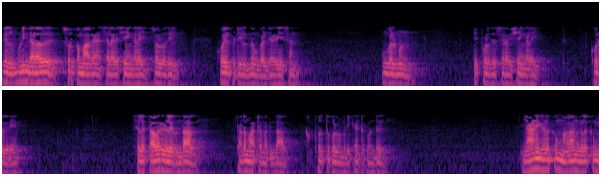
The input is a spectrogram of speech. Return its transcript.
இதில் முடிந்த அளவு சுருக்கமாக சில விஷயங்களை சொல்வதில் கோயில்பட்டியிலிருந்து உங்கள் ஜெகதீசன் உங்கள் முன் இப்பொழுது சில விஷயங்களை கூறுகிறேன். சில தவறுகள் இருந்தால் தடுமாற்றம் இருந்தால் பொறுத்துக்கொள்ளும்படி கேட்டுக்கொண்டு ஞானிகளுக்கும் மகான்களுக்கும்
